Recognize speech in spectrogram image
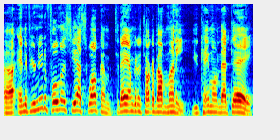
Uh, and if you're new to fullness, yes, welcome. Today I'm going to talk about money. You came on that day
